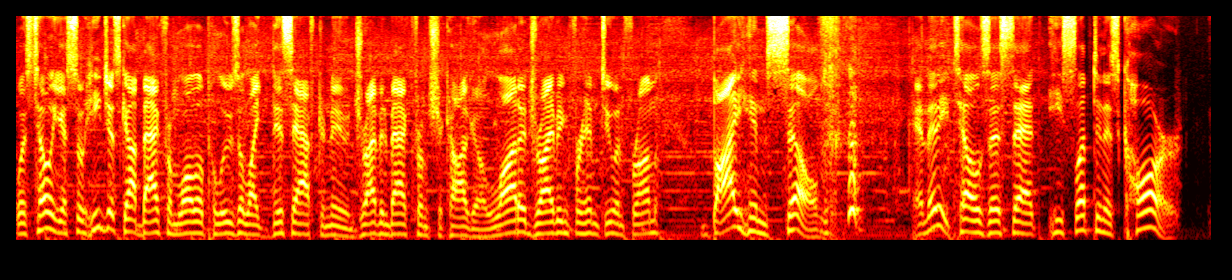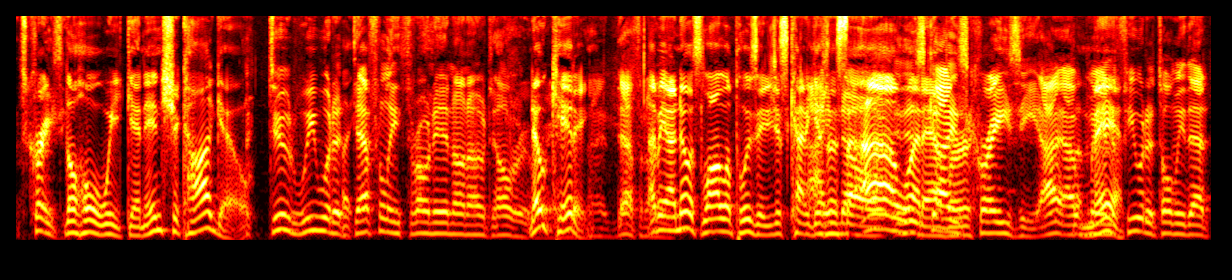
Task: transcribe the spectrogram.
was telling us so he just got back from Lollapalooza like this afternoon, driving back from Chicago. A lot of driving for him to and from by himself. and then he tells us that he slept in his car It's crazy. the whole weekend in Chicago. Dude, we would have definitely thrown in on a hotel room. No man. kidding. Uh, definitely. I mean, I know it's Lollapalooza. He just kind of gives I us know. a, ah, This whatever. guy's crazy. I, I man, man. if he would have told me that,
